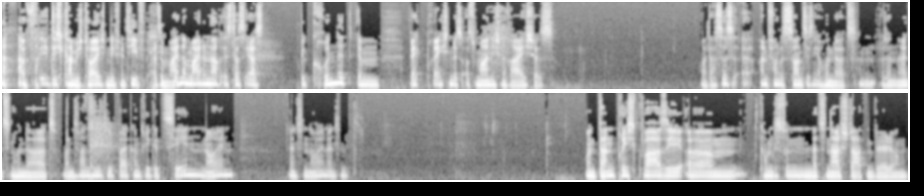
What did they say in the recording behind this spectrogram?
Ich kann mich täuschen, definitiv. Also meiner Meinung nach ist das erst begründet im Wegbrechen des Osmanischen Reiches. Aber das ist äh, Anfang des 20. Jahrhunderts, also 1900, wann sind die Balkankriege? 10, 9? 1909, 19... Und dann bricht quasi, ähm, kommt es zu einer Nationalstaatenbildung.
